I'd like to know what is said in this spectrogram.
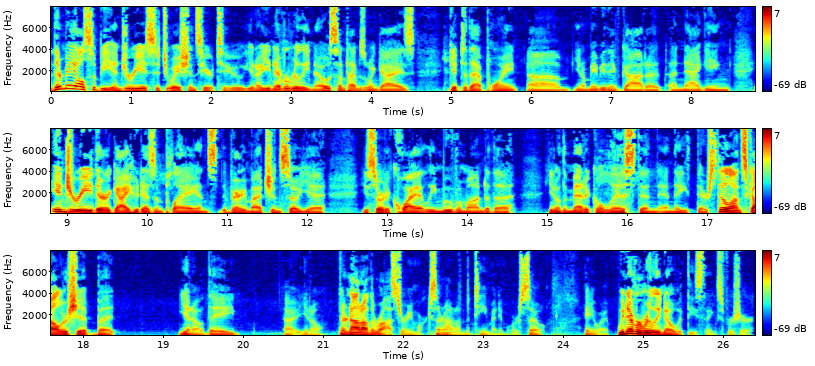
there may also be injury situations here too you know you never really know sometimes when guys get to that point, um, you know, maybe they've got a, a nagging injury. They're a guy who doesn't play and very much, and so you you sort of quietly move them onto the you know the medical list, and and they they're still on scholarship, but you know they uh, you know they're not on the roster anymore because they're not on the team anymore. So anyway, we never really know with these things for sure.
